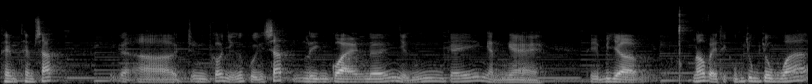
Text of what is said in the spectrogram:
thêm thêm sách. À, có những cái quyển sách liên quan đến những cái ngành nghề. Thì bây giờ nói vậy thì cũng chung chung quá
